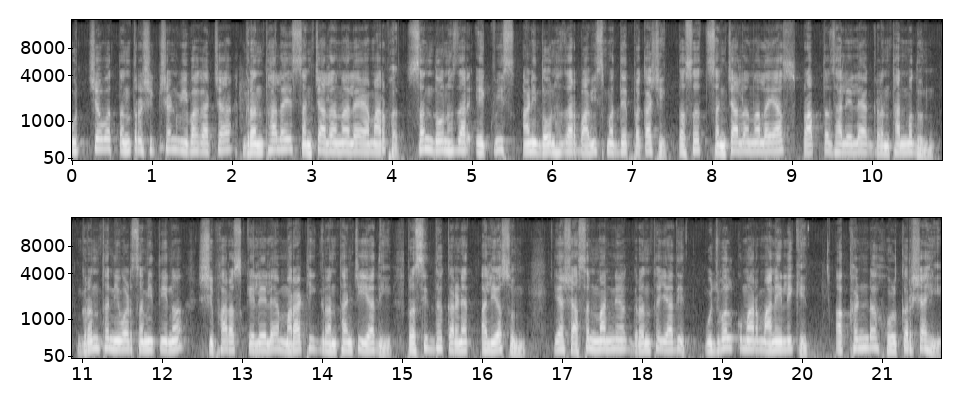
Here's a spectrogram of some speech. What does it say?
उच्च व तंत्रशिक्षण विभागाच्या ग्रंथालय संचालनालयामार्फत सन दोन हजार एकवीस आणि दोन हजार बावीसमध्ये प्रकाशित तसंच संचालनालयास प्राप्त झालेल्या ग्रंथांमधून ग्रंथ निवड समितीनं शिफारस केलेल्या मराठी ग्रंथांची यादी प्रसिद्ध करण्यात आली असून या शासनमान्य ग्रंथ यादीत उज्ज्वल कुमार माने लिखित अखंड होळकरशाही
